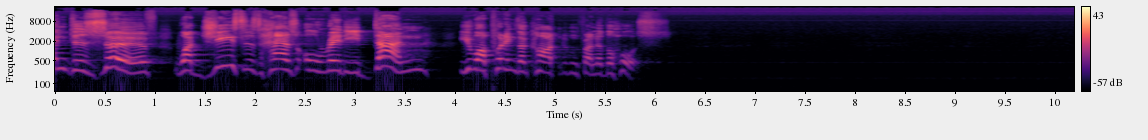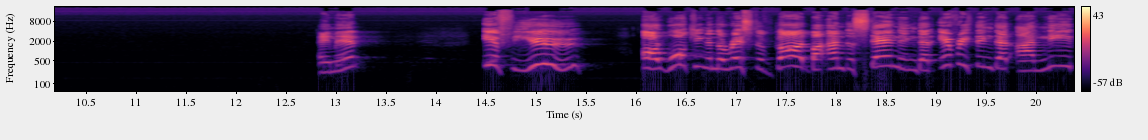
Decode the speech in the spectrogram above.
and deserve what Jesus has already done, you are putting the cart in front of the horse. Amen? If you are walking in the rest of God by understanding that everything that I need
